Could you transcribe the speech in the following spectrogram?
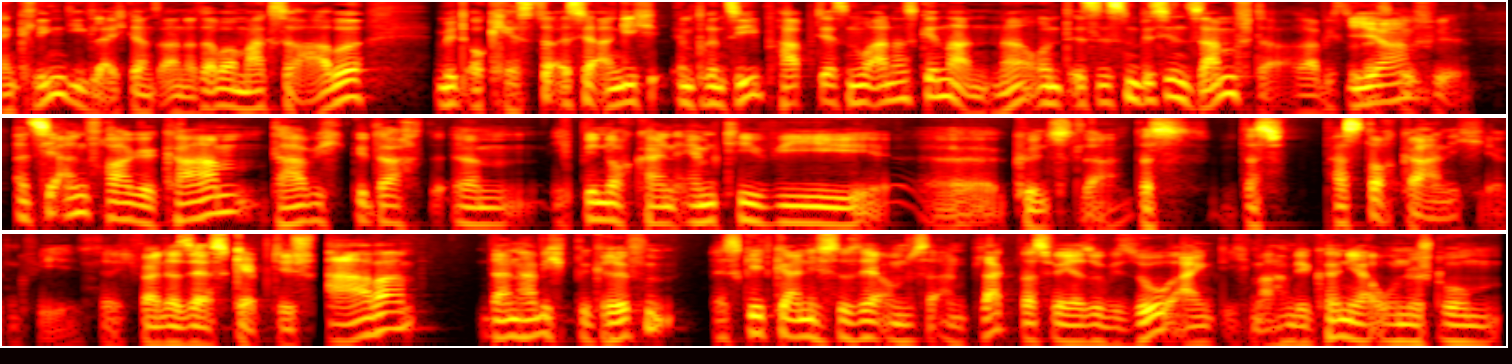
dann klingen die gleich ganz anders. Aber Max Rabe mit Orchester ist ja eigentlich, im Prinzip habt ihr es nur anders genannt. Ne? Und es ist ein bisschen sanfter, habe ich so Ja. das Gefühl. Als die Anfrage kam, da habe ich gedacht, ähm, ich bin doch kein MTV-Künstler. das, das passt doch gar nicht irgendwie. Ich war da sehr skeptisch. Aber dann habe ich begriffen, es geht gar nicht so sehr ums Unplugged, was wir ja sowieso eigentlich machen. Wir können ja ohne Strom,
